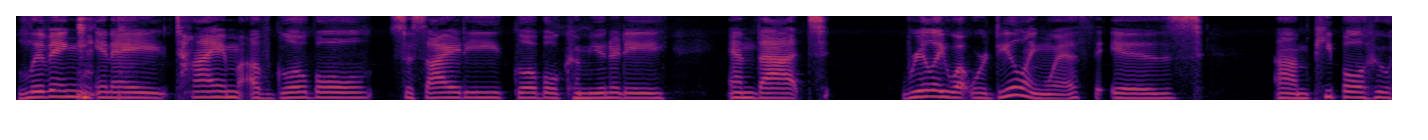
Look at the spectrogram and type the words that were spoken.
living in a time of global society, global community, and that really what we're dealing with is um, people who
